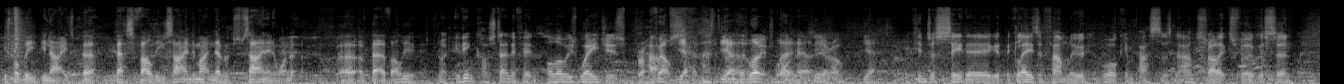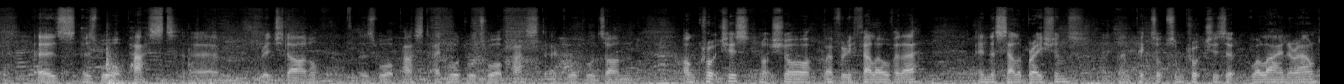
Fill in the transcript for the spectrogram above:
he's probably United's be- best value sign. They might never sign anyone at, uh, of better value. Right, He didn't cost anything, although his wages perhaps Well, yeah, that's- yeah, a little bit more than zero. yeah. You can just see the the Glazer family walking past us now. Sir Alex Ferguson has has walked past. Um, Richard Arnold has walked past. Ed Woodward's walked past. Ed Woodward's on on crutches. Not sure whether he fell over there in the celebrations and picked up some crutches that were lying around.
